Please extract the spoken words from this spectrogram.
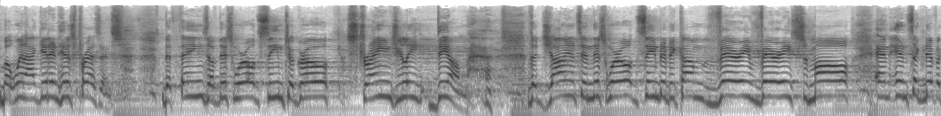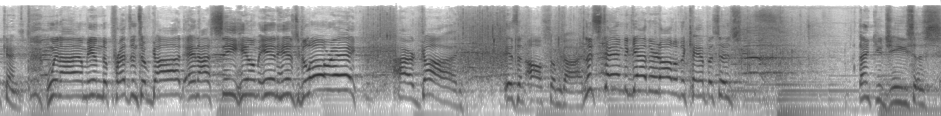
But when I get in His presence, the things of this world seem to grow strangely dim. The giants in this world seem to become very, very small and insignificant. When I am in the presence of God and I see Him in His glory, our God is an awesome God. Let's stand together at all of the campuses. Thank you, Jesus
